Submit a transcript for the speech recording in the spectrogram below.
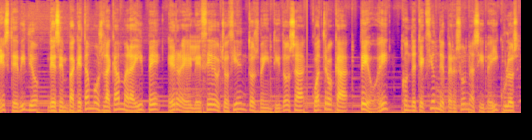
este vídeo desempaquetamos la cámara IP RLC822A 4K PoE con detección de personas y vehículos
